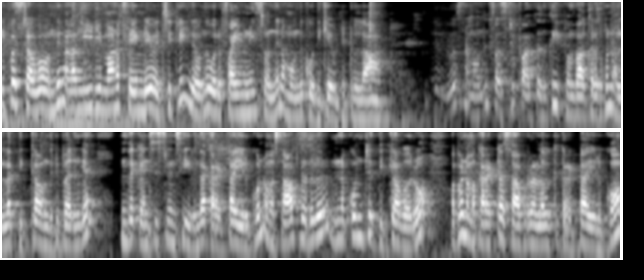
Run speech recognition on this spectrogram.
இப்போ ஸ்டவ்வை வந்து நல்லா மீடியமான ஃப்ளேம்லேயே வச்சுட்டு இதை வந்து ஒரு ஃபைவ் மினிட்ஸ் வந்து நம்ம வந்து கொதிக்க விட்டுக்கலாம். வியூஸ் நம்ம வந்து ஃபஸ்ட்டு பார்த்ததுக்கு இப்போ பார்க்குறதுக்கும் நல்லா திக்காக வந்துட்டு பாருங்கள் இந்த கன்சிஸ்டன்சி இருந்தால் கரெக்டாக இருக்கும். நம்ம சாப்பிட்றதுல இன்னும் கொஞ்சம் திக்காக வரும். அப்போ நம்ம கரெக்டாக சாப்பிட்ற அளவுக்கு கரெக்டாக இருக்கும்.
